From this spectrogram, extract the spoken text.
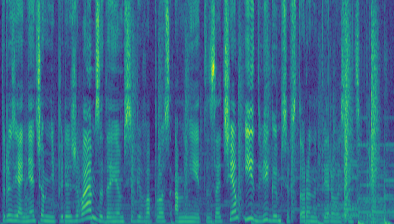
Друзья, ни о чем не переживаем, задаем себе вопрос, а мне это зачем, и двигаемся в сторону 1 сентября.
